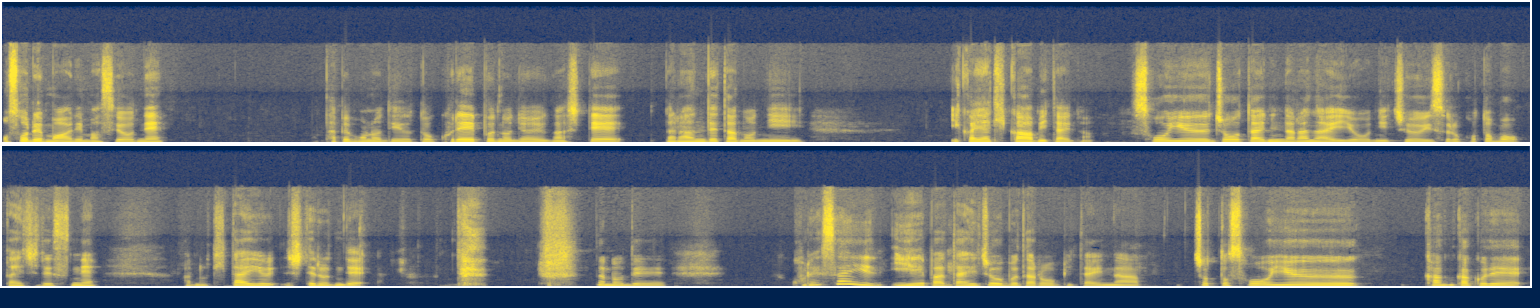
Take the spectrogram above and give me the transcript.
恐れもありますよね。食べ物で言うとクレープの匂いがして並んでたのに、イカ焼きかみたいな、そういう状態にならないように注意することも大事ですね。あの、期待してるんで。なので、これさえ言えば大丈夫だろうみたいな、ちょっとそういう感覚で、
